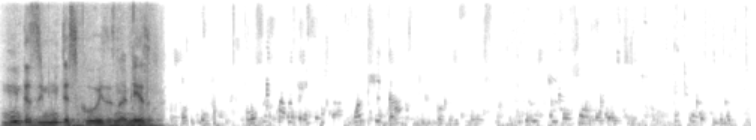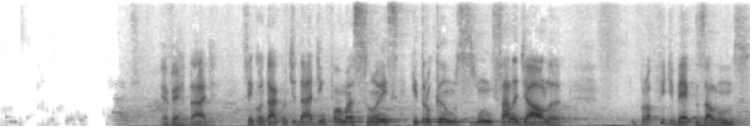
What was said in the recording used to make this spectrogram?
Muitas e muitas coisas, não é mesmo? É verdade. Sem contar a quantidade de informações que trocamos em sala de aula, o próprio feedback dos alunos.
